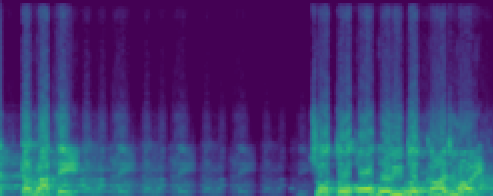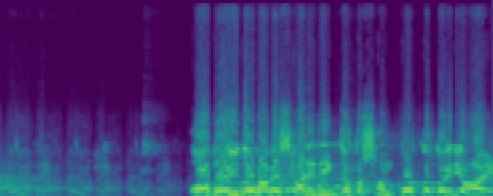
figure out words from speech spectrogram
একটা রাতে, যত অবৈধ কাজ হয় অবৈধভাবে শারীরিক যত সম্পর্ক তৈরি হয়,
